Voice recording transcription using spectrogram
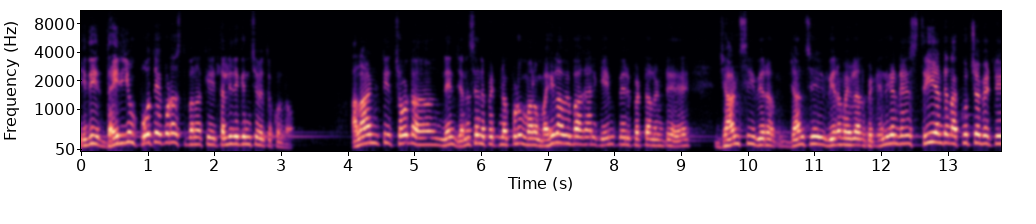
ఇది ధైర్యం పోతే కూడా మనకి తల్లి దగ్గర నుంచే వెతుక్కుంటాం. అలాంటి చోట నేను జనసేన పెట్టినప్పుడు మన మహిళా విభాగానికి ఏం పేరు పెట్టాలంటే ఝాన్సీ వీర ఝాన్సీ వీర మహిళ అని పెట్టి. ఎందుకంటే స్త్రీ అంటే నాకు కూర్చోబెట్టి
